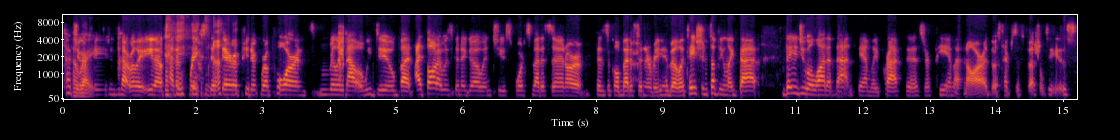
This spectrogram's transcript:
touching oh, right. patients not really, you know, kind of breaks the therapeutic rapport and it's really not what we do. But I thought I was going to go into sports medicine or physical medicine or rehabilitation, something like that. They do a lot of that in family practice or PM&R, those types of specialties.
